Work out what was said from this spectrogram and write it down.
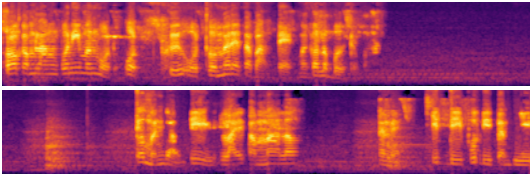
พอกำลังพวกนี้มันหมดอด คืออดทนไม่ได้ตะบะแตกมันก็ระเบิดออกมาก็เหมือนอย่างที่ไลฟ์ธรรมะแล้ว นั่นแหละคิดดีพูดดีทำดี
